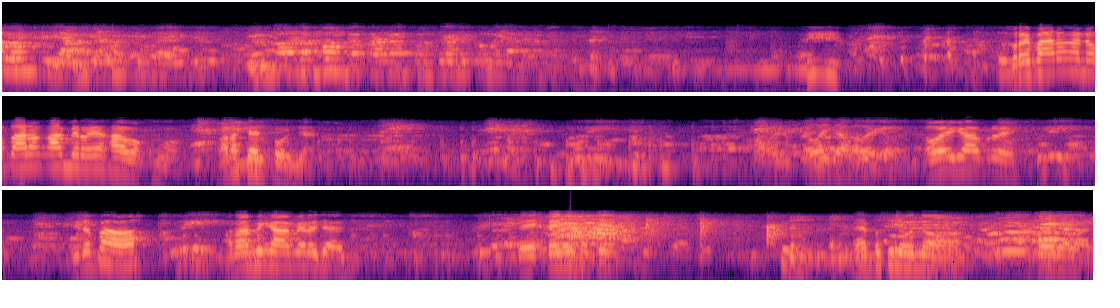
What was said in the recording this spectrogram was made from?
Pag-uulong siya. Yung mga nabongga parang konserni ko mayaman naman. Pre, parang ano, parang camera yung hawak mo. Parang cellphone yan. Kaway ka, kaway ka. Kaway ka, pre. Dito pa, oh. Maraming camera dyan. Thank you sa tip. Ayan po si Nuno, oh. Kaway ka lahat.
